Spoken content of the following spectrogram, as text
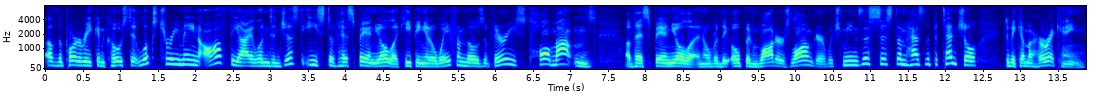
of the Puerto Rican coast, it looks to remain off the island and just east of Hispaniola, keeping it away from those very tall mountains of Hispaniola and over the open waters longer, which means this system has the potential to become a hurricane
